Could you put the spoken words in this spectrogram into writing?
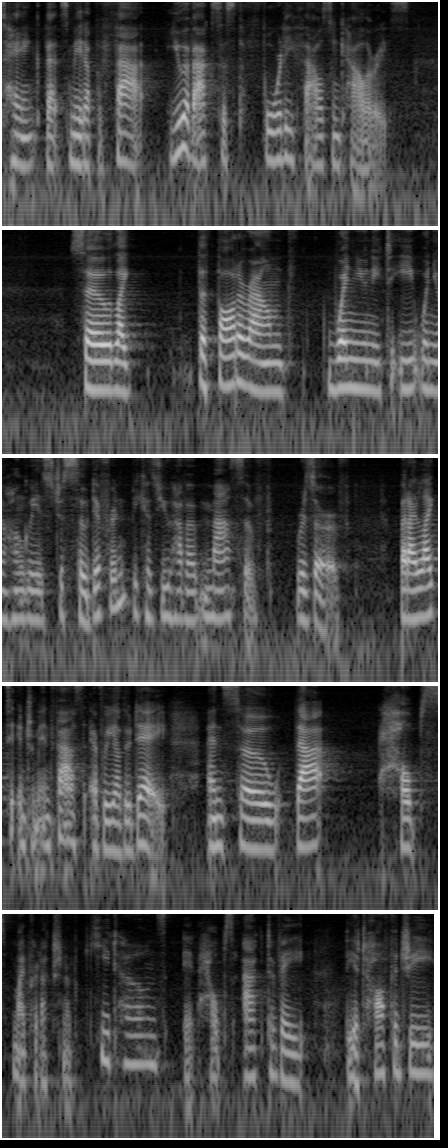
tank that's made up of fat, you have access to 40,000 calories. So, like, the thought around when you need to eat when you're hungry is just so different because you have a massive reserve. But I like to intermittent fast every other day. And so that helps my production of ketones, it helps activate the autophagy,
